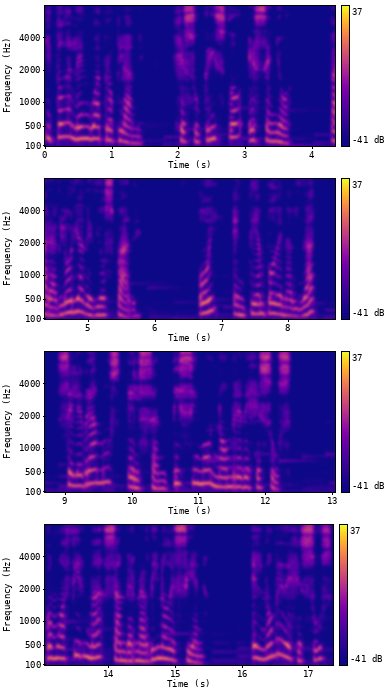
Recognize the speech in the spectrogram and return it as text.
y toda lengua proclame, Jesucristo es Señor, para gloria de Dios Padre. Hoy, en tiempo de Navidad, celebramos el santísimo nombre de Jesús, como afirma San Bernardino de Siena. El nombre de Jesús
